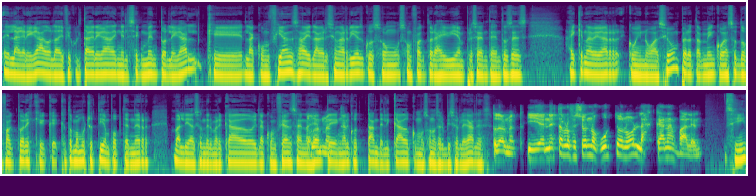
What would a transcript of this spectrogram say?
el agregado, la dificultad agregada en el segmento legal, que la confianza y la aversión a riesgo son, son factores ahí bien presentes. Entonces, hay que navegar con innovación, pero también con esos dos factores que, que, toma mucho tiempo obtener validación del mercado y la confianza en la gente en algo tan delicado como son los servicios legales. Totalmente. Y en esta profesión nos gusta o no, las canas valen. Sí,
